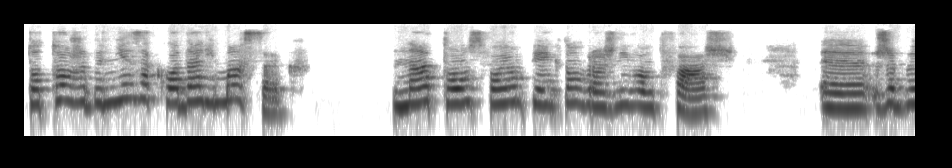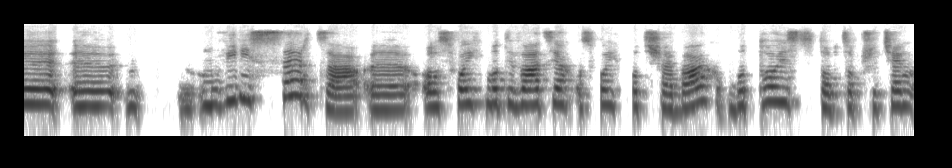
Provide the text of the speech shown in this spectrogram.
to to, żeby nie zakładali masek na tą swoją piękną, wrażliwą twarz, e, żeby mówili z serca e, o swoich motywacjach, o swoich potrzebach, bo to jest to, co przycią-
